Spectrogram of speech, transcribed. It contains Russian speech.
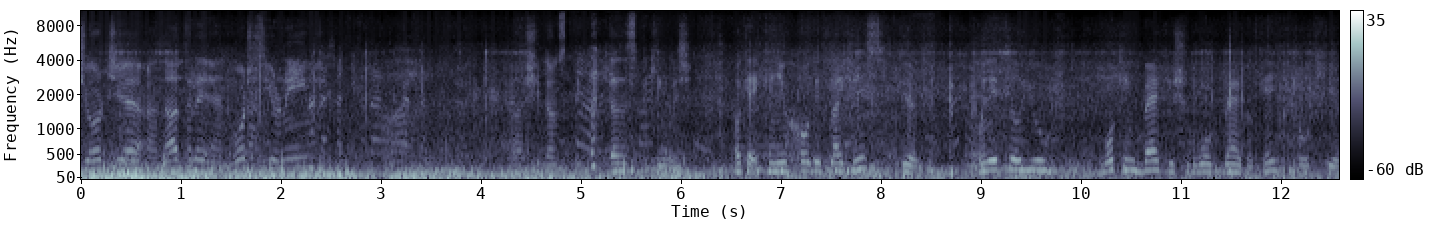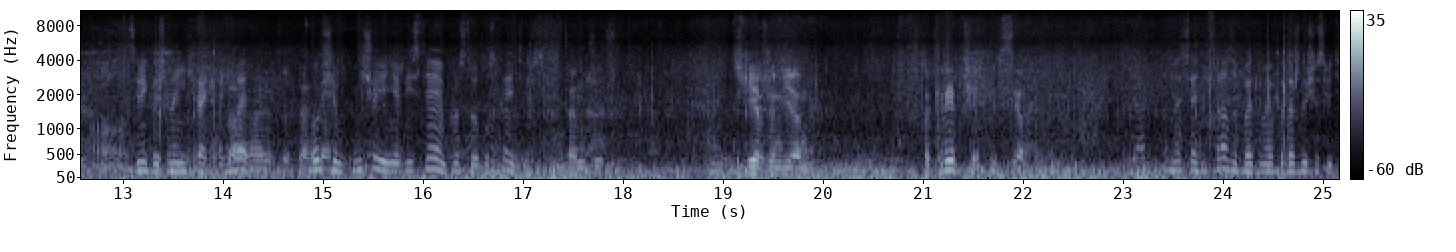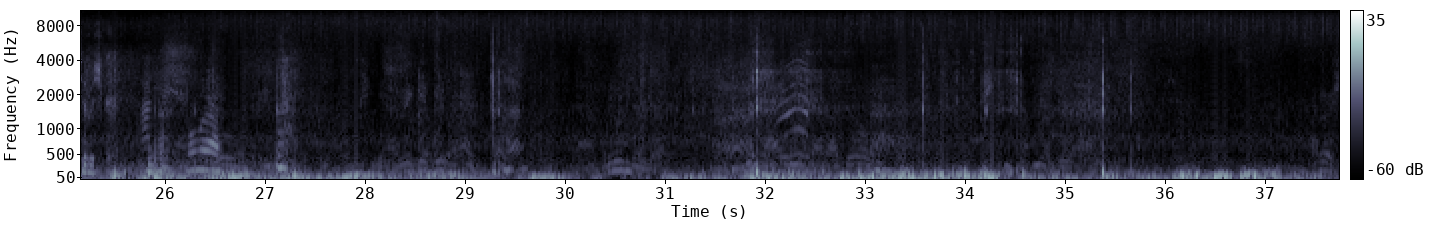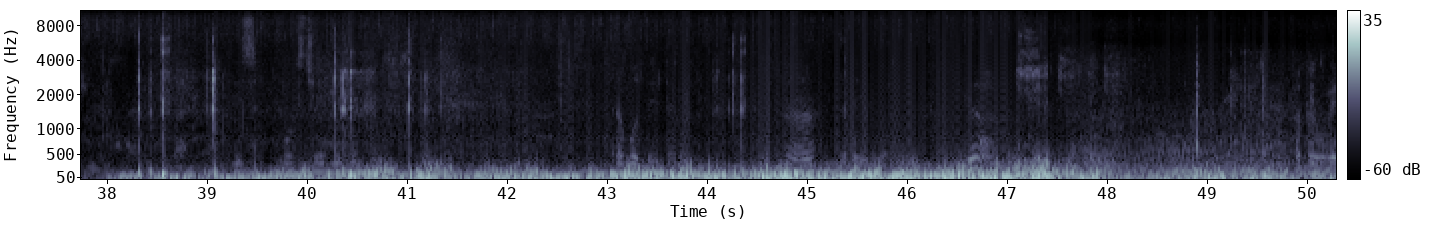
Georgia, uh, Natalie, and what is your name? Uh, she don't speak, doesn't speak English. Okay, can you hold it like this? Good. When they tell you walking back, you should walk back, okay? Hold here. Смотри, то есть она ни хера не понимает. да, В общем, ничего ей не объясняем, просто выпускайте. Там держим ее покрепче и все. Она сядет сразу, поэтому я подожду сейчас ветерочка. Здесь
